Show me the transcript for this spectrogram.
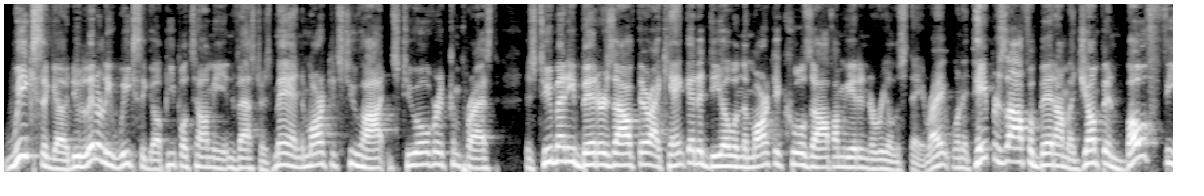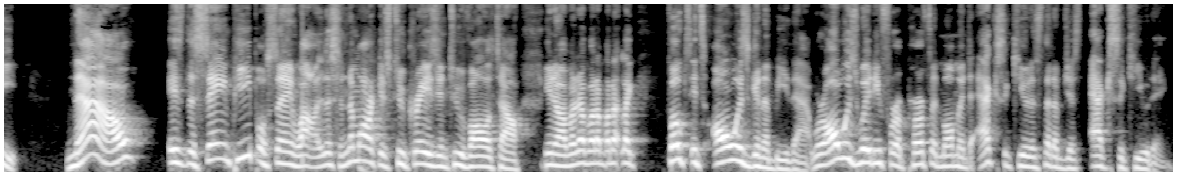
Weeks ago, dude, literally weeks ago, people tell me investors, man, the market's too hot, it's too over compressed. There's too many bidders out there. I can't get a deal. When the market cools off, I'm getting to into real estate, right? When it tapers off a bit, I'm gonna jump in both feet now is the same people saying, wow, listen, the market's too crazy and too volatile. You know, but, but, but like, folks, it's always going to be that. We're always waiting for a perfect moment to execute instead of just executing.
